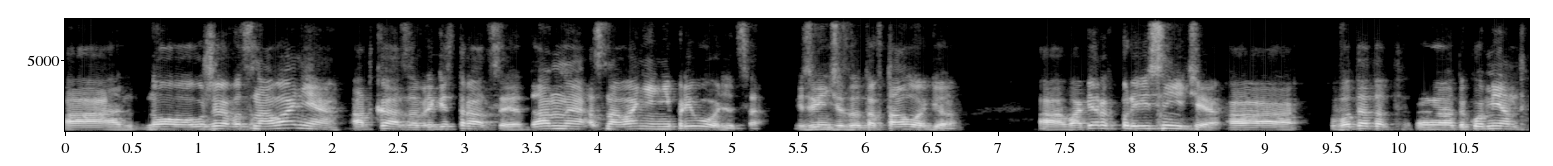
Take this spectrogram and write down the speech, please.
А, но уже в основании отказа в регистрации данное основание не приводится. Извините за тавтологию. А, во-первых, проясните, а, вот этот э, документ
